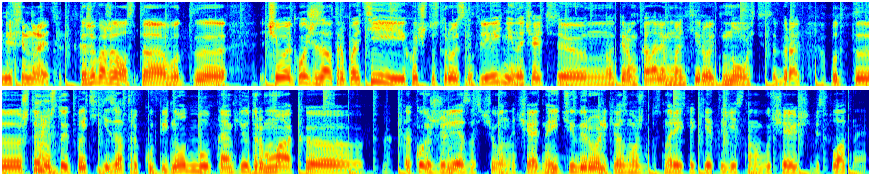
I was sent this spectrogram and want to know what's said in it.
не всем нравится. Скажи, пожалуйста, вот э, человек хочет завтра пойти и хочет устроиться на телевидении и начать э, на Первом канале монтировать новости, собирать. Вот э, что ему стоит пойти и завтра купить? Ноутбук, компьютер, Mac, какое железо, с чего начать? На YouTube ролики, возможно, посмотреть какие-то есть там обучающие, бесплатные.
